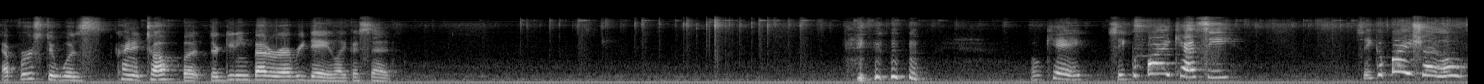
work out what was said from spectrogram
At first it was kind of tough, but they're getting better every day, like I said. okay, say goodbye, Cassi. Say goodbye, Shyloh.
